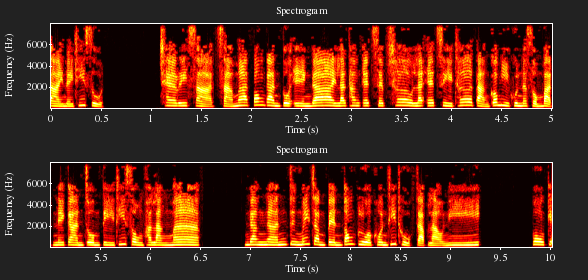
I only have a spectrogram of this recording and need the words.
ตายในที่สุดแชริซาร์สามารถป้องกันตัวเองได้และทั้งเอ็กเซปเชลและเอซีเทอร์ต่างก็มีคุณสมบัติในการโจมตีที่ทรงพลังมาก ดังนั้นจึงไม่จำเป็นต้องกลัวคนที่ถูกจับเหล่านี้ โปเก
